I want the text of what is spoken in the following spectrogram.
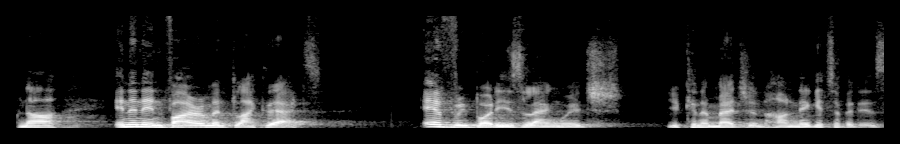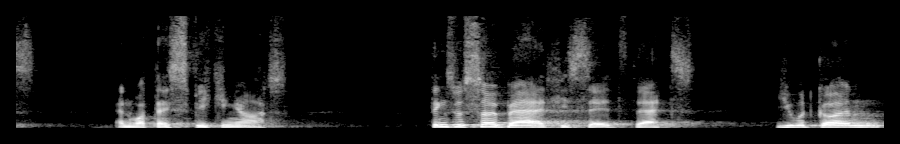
Now, in an environment like that, everybody's language, you can imagine how negative it is and what they're speaking out. Things were so bad, he said, that you would go and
